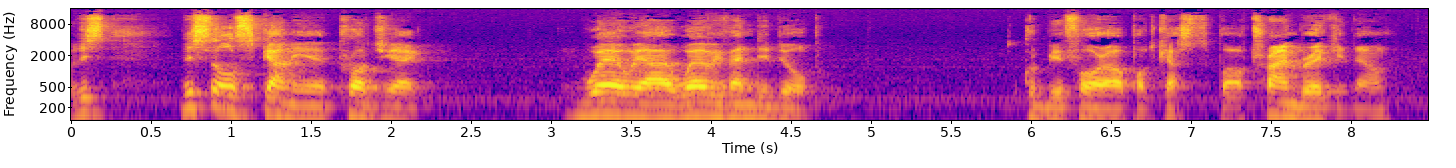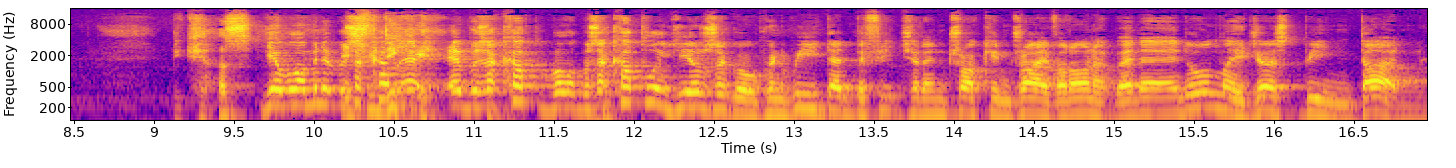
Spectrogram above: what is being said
this this little Scania project, where we are, where we've ended up, could be a four-hour podcast, but I'll try and break it down because Yeah, well, I mean, it was a couple. It, it was a couple. Well, it was a couple of years ago when we did the feature in Truck and Driver on it, but it had only just been done,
